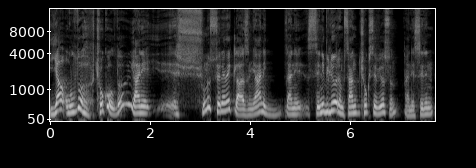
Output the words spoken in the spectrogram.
Ya oldu. Çok oldu. Yani e, şunu söylemek lazım. Yani hani seni biliyorum. Sen çok seviyorsun. Hani senin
